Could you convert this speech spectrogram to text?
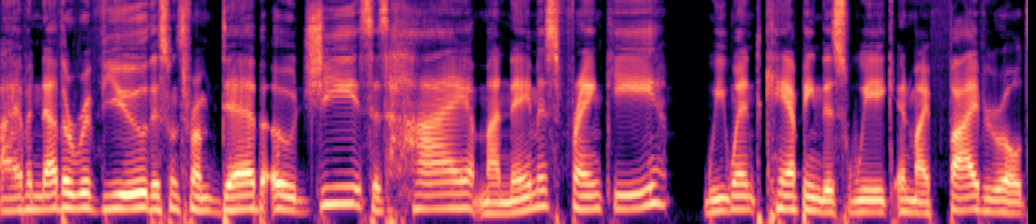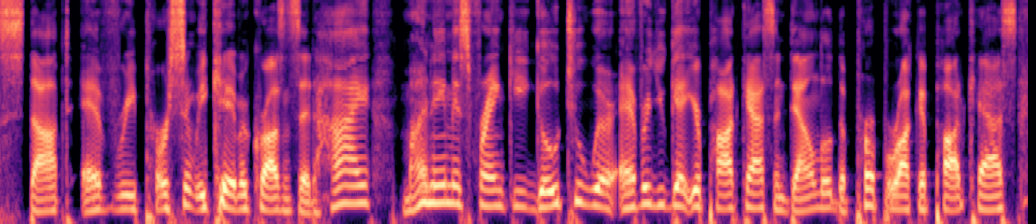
I have another review. This one's from Deb OG. It says, Hi, my name is Frankie. We went camping this week, and my five year old stopped every person we came across and said, Hi, my name is Frankie. Go to wherever you get your podcasts and download the Purple Rocket podcast.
